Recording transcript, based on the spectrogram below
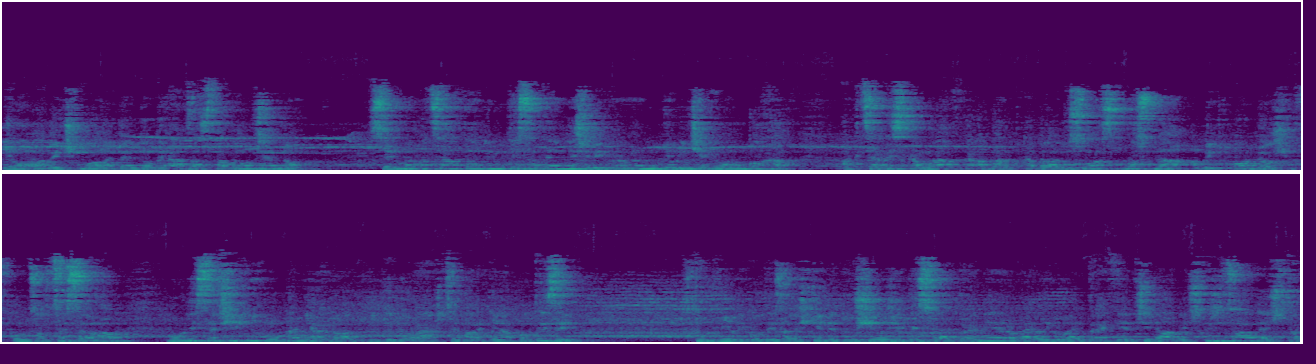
Jeho hlavičku ale tentokrát zastavilo břevno. V 27. minutě se téměř vyprodaný dělíček mohl kochat. Akce Reska, Morávka a Bartka byla doslova skvostná a byť Ordoš v koncovce selhal, mohli se všichni klukani radovat díky dorážce Martina Kotyzy. V tu chvíli Kotyza ještě netušil, že ke své premiérové ligové trefě přidá ve 44.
